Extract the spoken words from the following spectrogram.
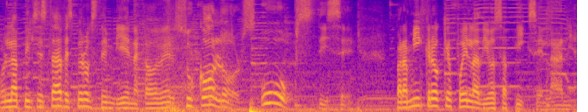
Hola Pixestaff, espero que estén bien. Acabo de ver su Colors. Ups, dice. Para mí creo que fue la diosa Pixelania.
